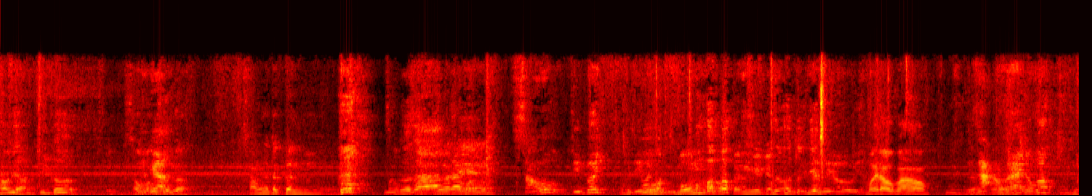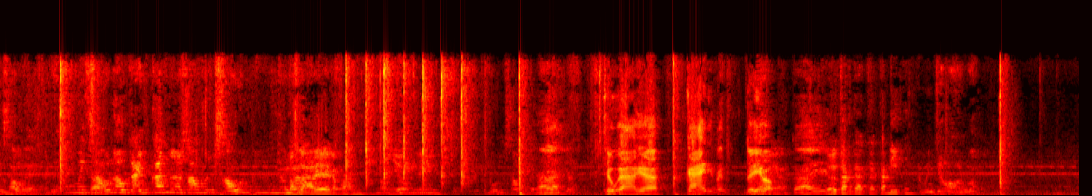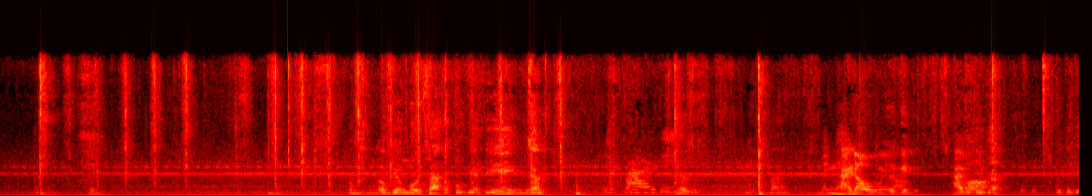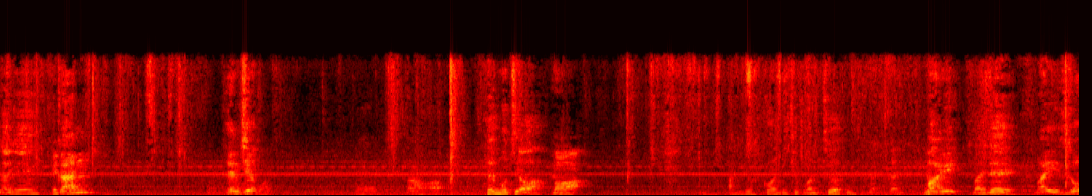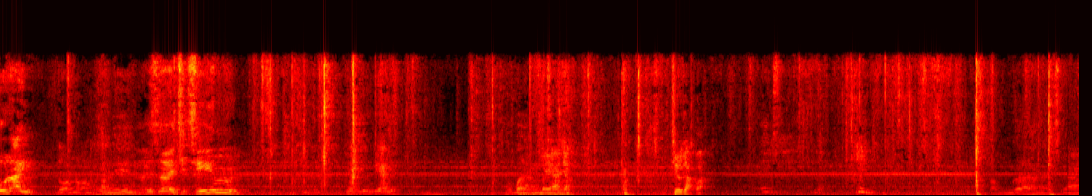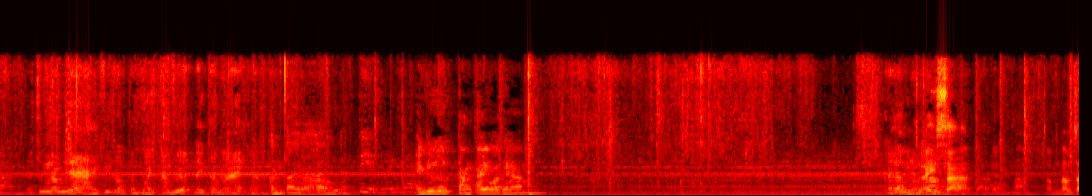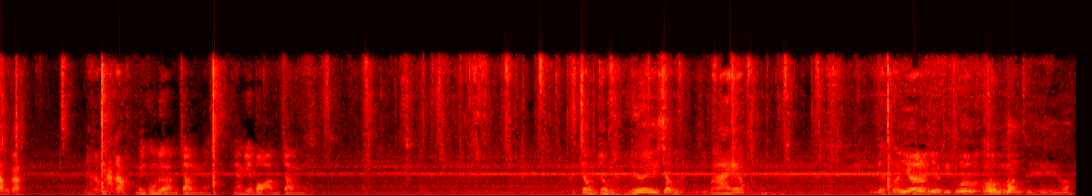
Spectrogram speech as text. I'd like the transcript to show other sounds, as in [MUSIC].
6 điểm tính cơ. Sáu Nghe. cân rồi sáu người ta cần [LAUGHS] một người ra. Vừa đây. Sáu chín bích. Chín bốn. Bốn [LAUGHS] còn cần người kìa. Tự nhiên. Nhiều mới đầu vào. Dạo đấy đúng không? Sáu đấy. Mình sáu. Đâu cánh cân sau mình sáu. Đóng ra đây đóng vào. Nói nhiều thì bốn sáu thiếu gà kìa. Cái thì phải đấy không? Cái. Ừ, cắt cắt cắt, đít mình chưa bỏ đúng không ông, ông kia ông ngồi sát vào cô kia tí nhá nhắc bài tí mà đánh hai đầu nó. hai bộ à cái thịt đánh đi. Kịch cân. Thêm triệu. Bỏ. Thêm một triệu à? Bỏ. Ăn được coi như chưa có ăn trước. Bảy. Bài dê bảy dô đành. Ăn đi. Đấy rơi chị chín. Làm đường đen này thằng bé nhỉ? Chưa gặp à đóng gà này à. Nói chung năm nhà thì cứ khoảng tầm bảy tám nước đấy thoải mái. Ăn tay là không? Tiền anh cứ căng tay vào xem. Cái ẩm nó ấy cao xa. Ba bốn năm. Tầm 500 cả nhà nó cắt không? Mình không được ẩm chồng nhỉ? Nhà kia bỏ ẩm chồng nhỉ? Chồng chồng là lươi chồng bài không? Được coi nhớ nhiều khi thua cũng không ngồm con gì gì đúng không?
